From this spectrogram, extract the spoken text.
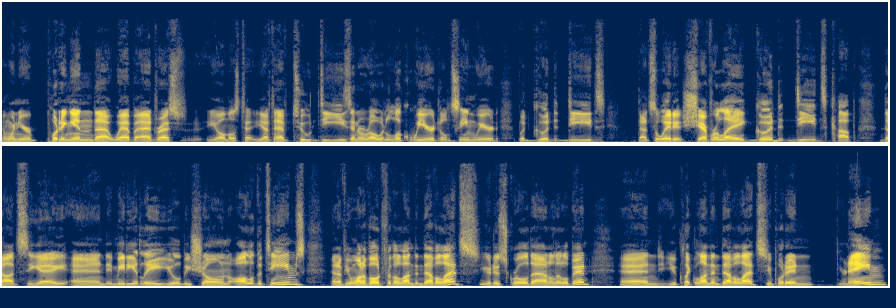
And when you're putting in that web address, you almost you have to have two D's in a row. It'll look weird. It'll seem weird, but Good Deeds that's the way it is. Chevrolet Good Deeds Cup.ca, and immediately you'll be shown all of the teams. And if you want to vote for the London Devilettes, you just scroll down a little bit and you click London Devilettes. You put in your name,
